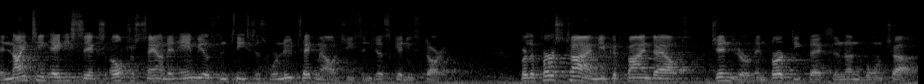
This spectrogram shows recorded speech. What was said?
In 1986, ultrasound and amniocentesis were new technologies and just getting started. For the first time, you could find out gender and birth defects in an unborn child.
